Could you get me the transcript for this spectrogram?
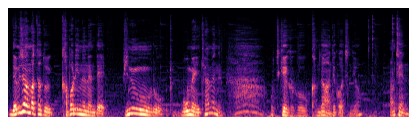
냄새만 맡아도 가버리는 앤데 비누로 몸에 이렇게 하면은 어떻게 그거 감당 안 될 것 같은데요? 아무튼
